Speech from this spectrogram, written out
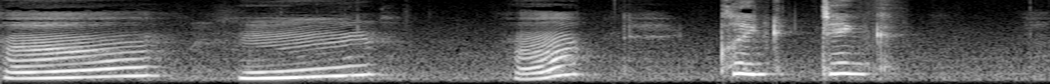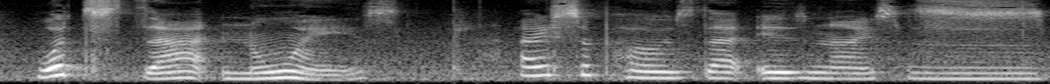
Huh? Hmm? Huh? Clink, tink. What's that noise? I suppose that is nice. Zzz.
